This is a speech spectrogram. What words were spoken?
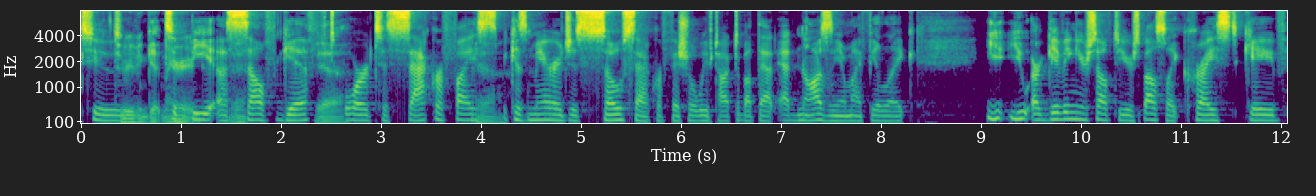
to To even get to be a Yeah. self gift Yeah. or to sacrifice Yeah. because marriage is so sacrificial. We've talked about that ad nauseum. I feel like you, you are giving yourself to your spouse like Christ gave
